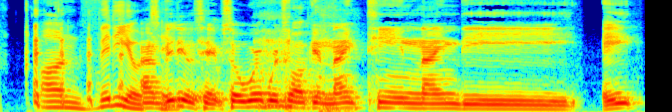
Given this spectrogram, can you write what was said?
on videotape. on videotape." So we're we're talking 1998,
